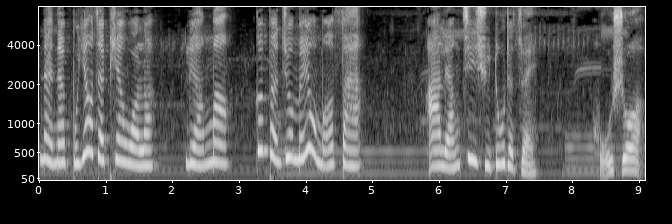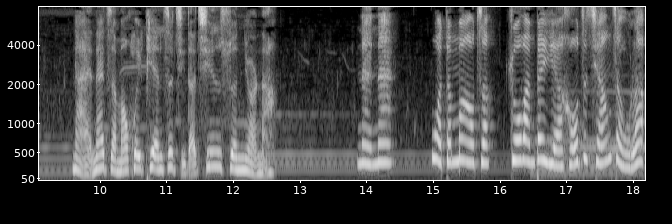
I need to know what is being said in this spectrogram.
奶奶，不要再骗我了，凉帽根本就没有魔法。阿良继续嘟着嘴，胡说！奶奶怎么会骗自己的亲孙女呢？奶奶，我的帽子昨晚被野猴子抢走了。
